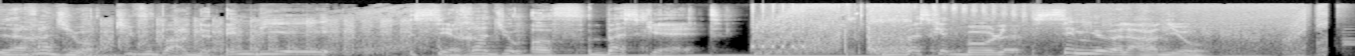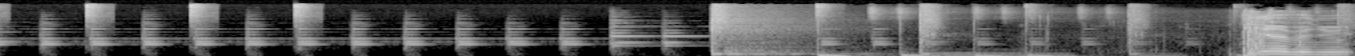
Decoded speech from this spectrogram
La radio qui vous parle de NBA, c'est Radio Off Basket. Basketball, c'est mieux à la radio. Bienvenue,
